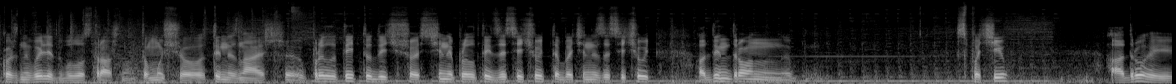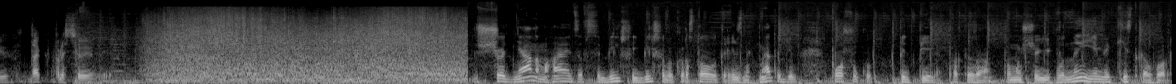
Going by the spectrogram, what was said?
Кожний виліт було страшно, тому що ти не знаєш, е, прилетить туди щось, чи не прилетить, засічуть тебе чи не засічуть. Один дрон е, спочив, а другий так працює. Щодня намагаються все більше і більше використовувати різних методів пошуку підпілля партизан, тому що вони їм як кістка в горлі.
